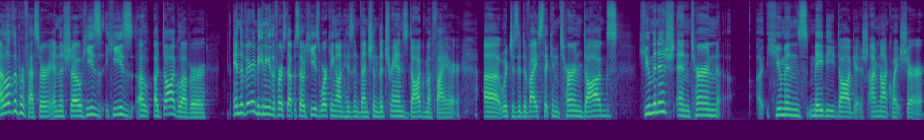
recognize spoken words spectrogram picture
I love the professor in this show. He's he's a, a dog lover. In the very beginning of the first episode, he's working on his invention, the Transdogmifier, uh, which is a device that can turn dogs humanish and turn uh, humans maybe doggish. I'm not quite sure.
